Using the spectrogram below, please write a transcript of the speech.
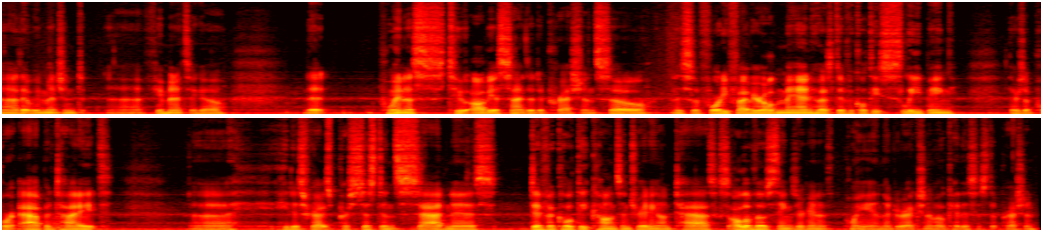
uh, that we mentioned uh, a few minutes ago that point us to obvious signs of depression. So this is a 45 year old man who has difficulty sleeping. There's a poor appetite. Uh, he describes persistent sadness, difficulty concentrating on tasks. All of those things are going to point you in the direction of okay, this is depression.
